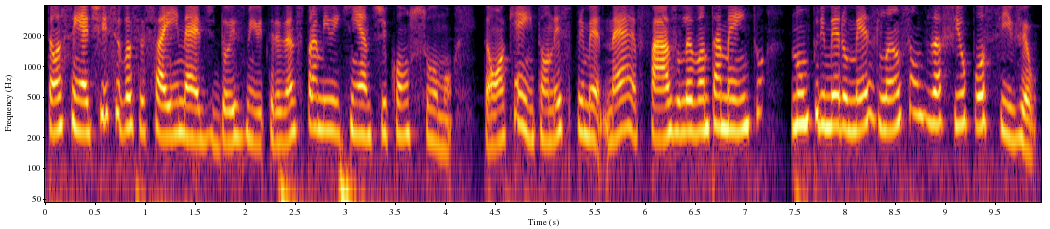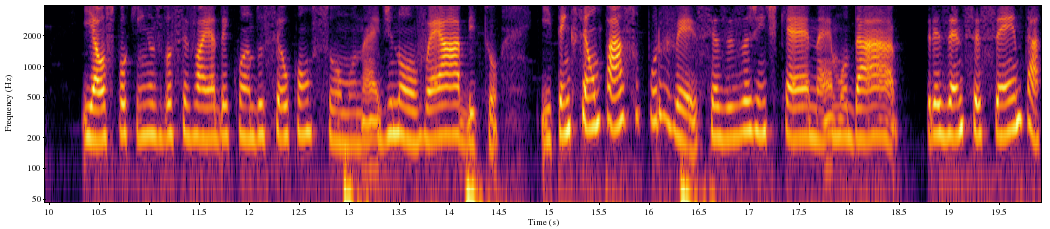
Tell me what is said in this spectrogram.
Então, assim, é difícil você sair, né, de 2.300 para 1.500 de consumo. Então, ok. Então, nesse primeiro, né, faz o levantamento. Num primeiro mês, lança um desafio possível e aos pouquinhos você vai adequando o seu consumo, né? De novo, é hábito e tem que ser um passo por vez. Se às vezes a gente quer, né, mudar 360,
